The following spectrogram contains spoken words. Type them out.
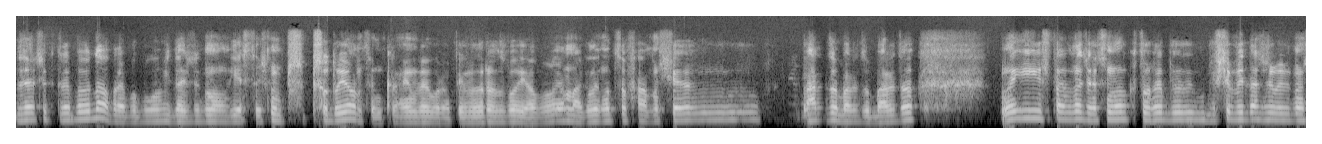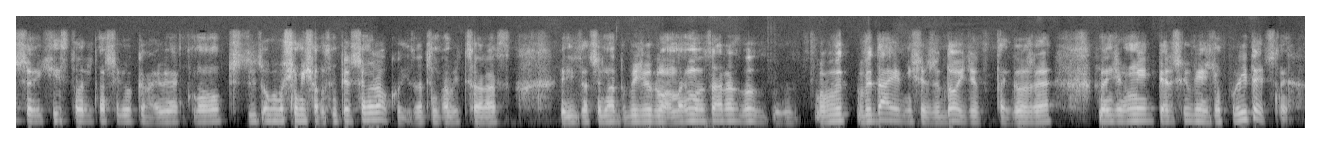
rzeczy, które były dobre, bo było widać, że no, jesteśmy przodującym krajem w Europie rozwojowo, a nagle no, cofamy się mm, bardzo, bardzo, bardzo. No i już pewne rzeczy, no, które by się wydarzyły w naszej historii naszego kraju, jak no, w 1981 roku i zaczyna być coraz, i zaczyna to być wyglądać, no zaraz, do, bo wy, wydaje mi się, że dojdzie do tego, że będziemy mieli pierwszych więźniów politycznych.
